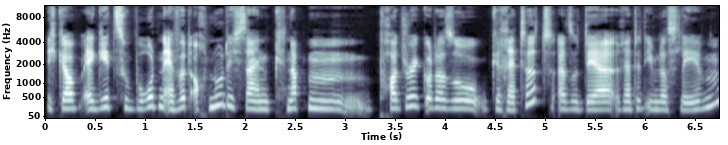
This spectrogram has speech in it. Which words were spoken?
Ich glaube, er geht zu Boden. Er wird auch nur durch seinen knappen Podrick oder so gerettet. Also der rettet ihm das Leben.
